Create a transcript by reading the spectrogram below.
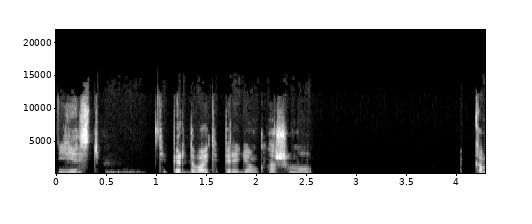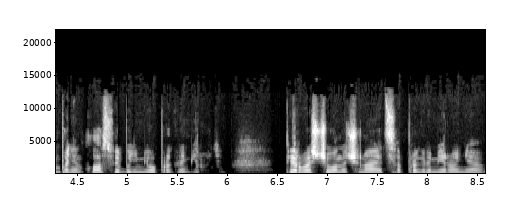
Есть. Теперь давайте перейдем к нашему компонент классу и будем его программировать. Первое, с чего начинается программирование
